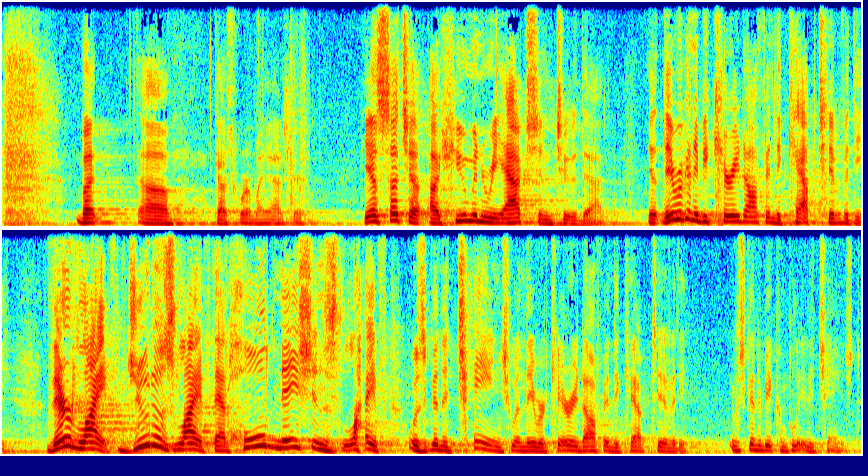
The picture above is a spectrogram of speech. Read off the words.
But, uh, gosh, where am I at here? He has such a, a human reaction to that. They were going to be carried off into captivity. Their life, Judah's life, that whole nation's life was going to change when they were carried off into captivity. It was going to be completely changed.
